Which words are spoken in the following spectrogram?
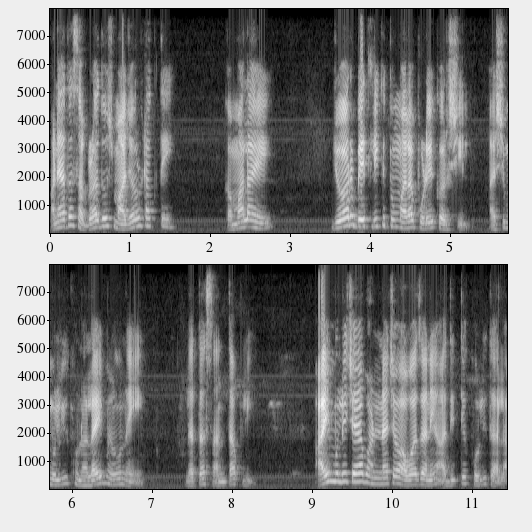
आणि आता सगळा दोष माझ्यावर टाकते. कमाल आहे. जोर बेतली की तू मला पुढे करशील अशी मुलगी कुणालाही मिळू नये. लता संतापली. आई मुलीच्या या भांडणाच्या आवाजाने आदित्य खोलीत आला.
